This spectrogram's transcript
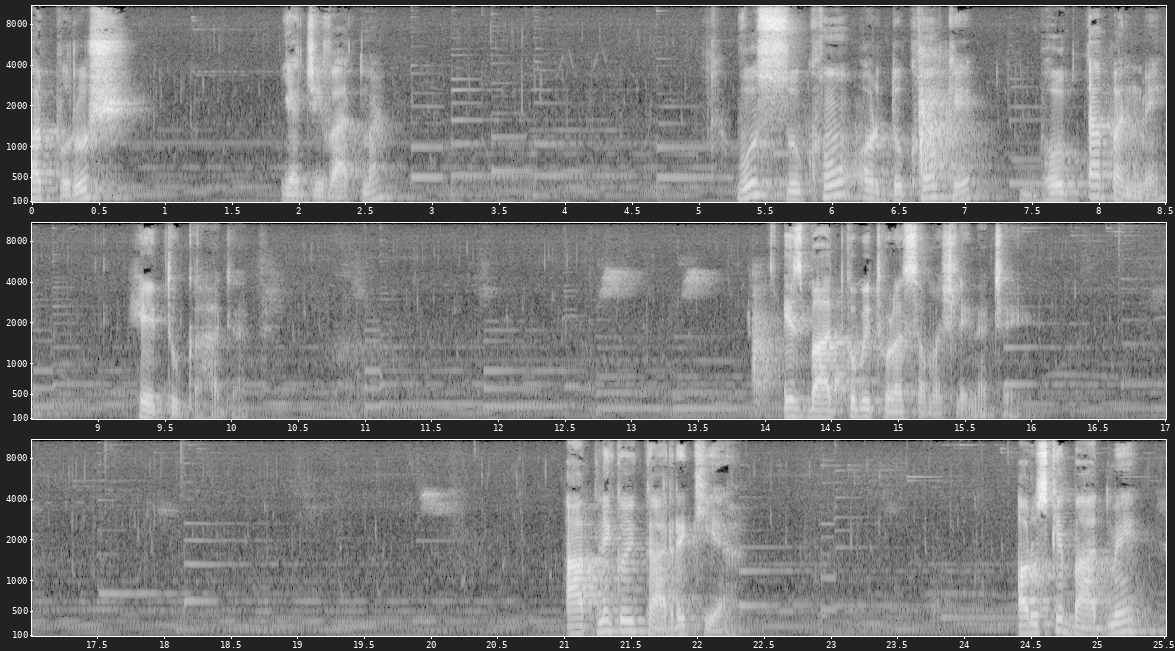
और पुरुष या जीवात्मा, वो सुखों और दुखों के भोक्तापन में हेतु कहा जाता है। इस बात को भी थोड़ा समझ लेना चाहिए। आपने कोई कार्य किया और उसके बाद में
